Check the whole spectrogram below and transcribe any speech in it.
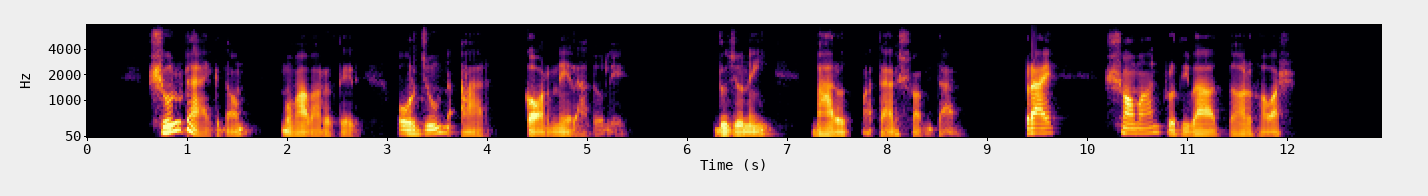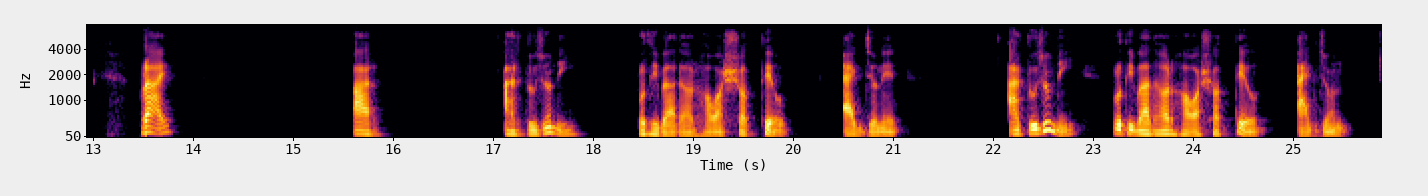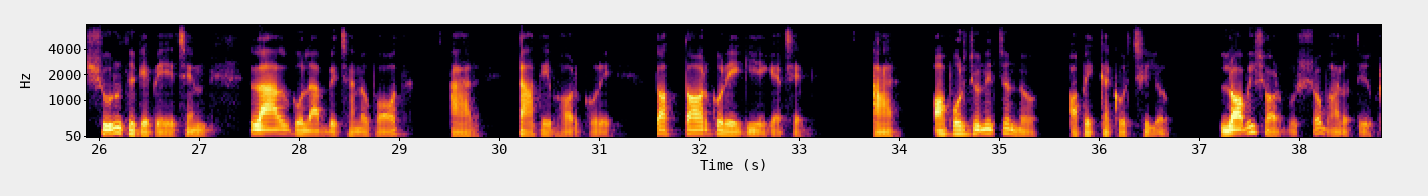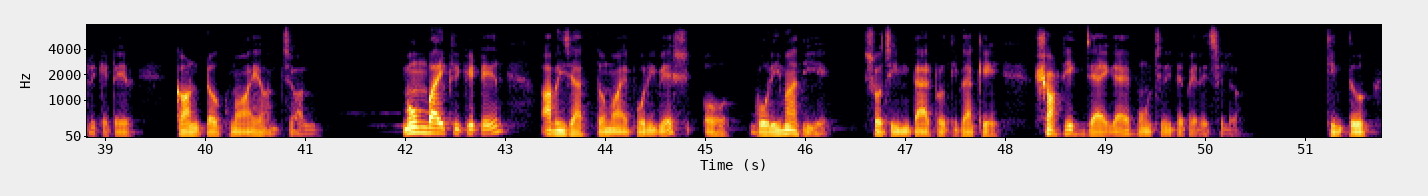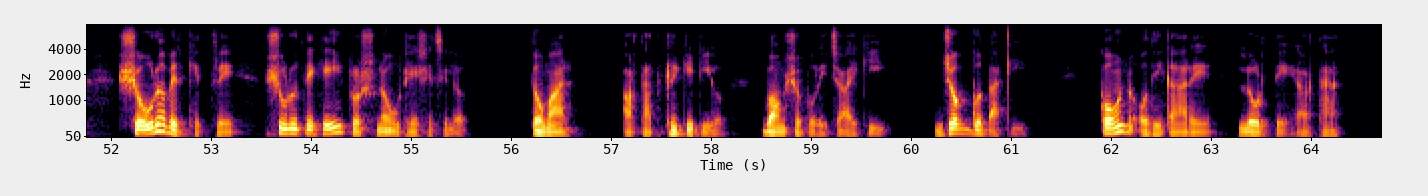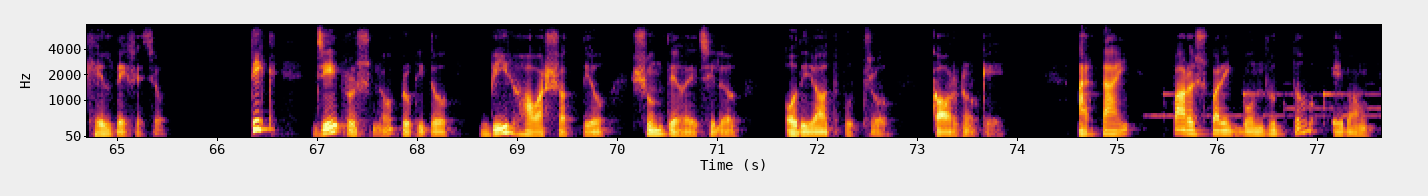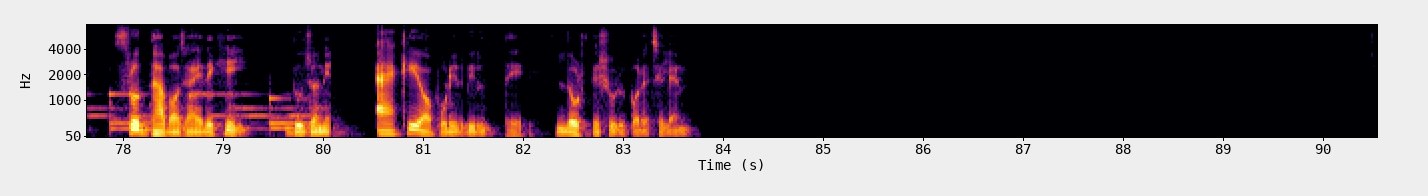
শুরুটা একদম মহাভারতের অর্জুন আর কর্ণের আদলে। দুজনেই ভারত মাতার সন্তান। প্রায় সমান প্রতিভাধর হওয়া প্রায় আর আর দুজনেই প্রতিভাধর হওয়া সত্ত্বেও একজনের আর দুজনেই প্রতিবাদর হওয়া সত্ত্বেও একজন শুরু থেকে পেয়েছেন লাল গোলাপ বেছানো পথ আর তাতে ভর করে তত্তর করে এগিয়ে গেছে। আর অপরজনের জন্য অপেক্ষা করছিল লবি সর্বস্ব ভারতীয় ক্রিকেটের কণ্টকময় অঞ্চল। মুম্বাই ক্রিকেটের আভিজাত্যময় পরিবেশ ও গরিমা দিয়ে সচিন তার প্রতিভাকে সঠিক জায়গায় পৌঁছে দিতে পেরেছিল। কিন্তু সৌরভের ক্ষেত্রে শুরু থেকেই প্রশ্ন উঠে এসেছিল, তোমার, অর্থাৎ ক্রিকেটীয় বংশ পরিচয় কি? যোগ্যতা কি? কোন অধিকারে লড়তে, অর্থাৎ খেলতে এসেছ? ঠিক যে প্রশ্ন প্রকৃত বীর হওয়ার সত্ত্বেও শুনতে হয়েছিল অধিরথ পুত্র কর্ণকে। আর তাই পারস্পরিক বন্ধুত্ব এবং শ্রদ্ধা বজায় রেখেই দুজনে একে অপরের বিরুদ্ধে লড়তে শুরু করেছিলেন।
